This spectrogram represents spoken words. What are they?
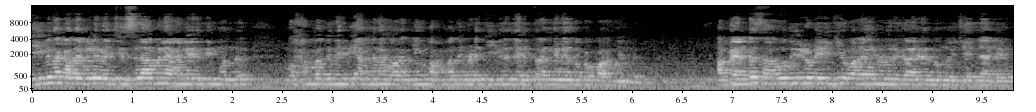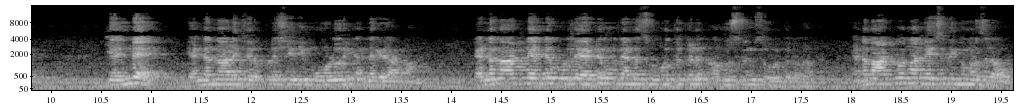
ജീവിത കഥകളിൽ വെച്ച് ഇസ്ലാമിനെ വിലയിരുത്തിക്കൊണ്ട് മുഹമ്മദ് നബി അങ്ങനെ പറഞ്ഞു മുഹമ്മദ് നബിയുടെ ജീവിത ചരിത്രം എങ്ങനെയെന്നൊക്കെ പറഞ്ഞിട്ടുണ്ട്. അപ്പൊ എന്റെ സഹോദരിയോട് എനിക്ക് പറയാനുള്ള ഒരു കാര്യം എന്തെന്ന് വെച്ച് കഴിഞ്ഞാൽ എന്റെ എന്റെ നാട് ചെറുപ്പളശ്ശേരി മൂളൂർ എന്റെ ഗ്രാമമാണ്. എന്റെ നാട്ടിൽ എന്റെ കൂടുതൽ ഏറ്റവും കൂടുതൽ എന്റെ സുഹൃത്തുക്കൾ മുസ്ലിം സുഹൃത്തുക്കളാണ്. എന്റെ നാട്ടിൽ വന്ന് അന്വേഷിച്ച് നിങ്ങൾക്ക് മനസ്സിലാവും.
